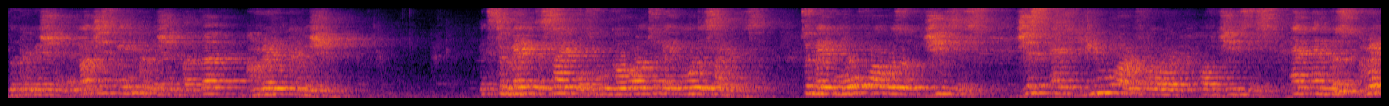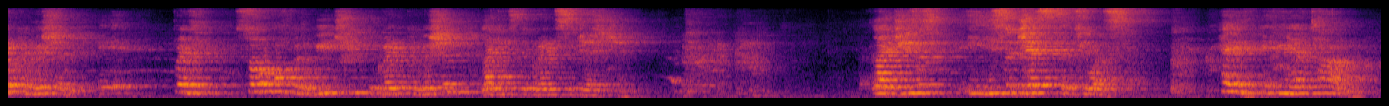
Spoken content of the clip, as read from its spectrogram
the commission. And not just any commission, but the Great Commission. It's to make disciples who will go on to make more disciples, to make more followers of Jesus, just as you are a follower of Jesus. And, and this Great Commission, it, Friends, so often we treat the Great Commission like it's the Great Suggestion. Like Jesus, he suggests it to us. Hey, if, if you have time,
